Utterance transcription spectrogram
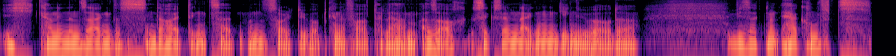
Ich kann Ihnen sagen, dass in der heutigen Zeit man sollte überhaupt keine Vorurteile haben. Also auch sexuellen Neigungen gegenüber oder wie sagt man, Herkunft.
